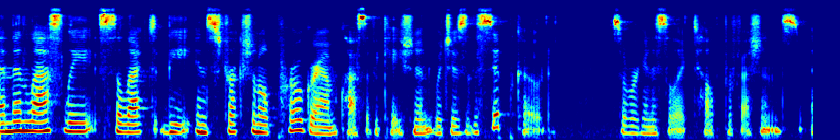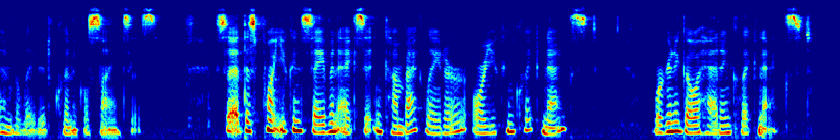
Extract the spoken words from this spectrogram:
And then lastly, select the instructional program classification, which is the CIP code. So we're going to select health professions and related clinical sciences. So at this point, you can save and exit and come back later, or you can click Next. We're going to go ahead and click Next.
